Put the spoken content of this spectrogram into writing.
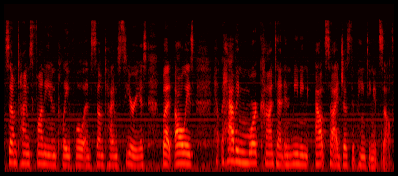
sometimes funny and playful and sometimes serious, but always having more content and meaning outside just the painting itself.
